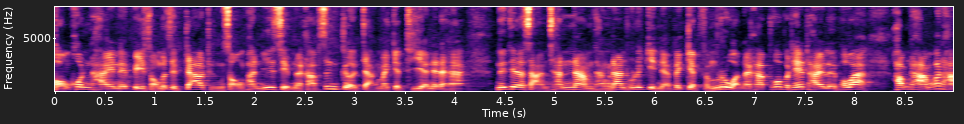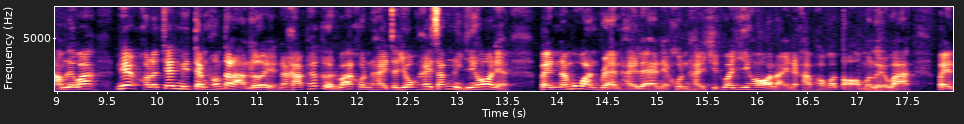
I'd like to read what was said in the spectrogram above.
ของคนไทยในปี 2019 ถึง 2020 นะครับซึ่งเกิดจาก m a r k e t เทียเนี่ยนะฮะนิตยสารชั้นนำทางด้านธุรกิจเนี่ยไปเก็บสำรวจนะครับทั่วประเทศไทยเลยเพราะว่าคำถามก็ถามเลยว่าเนี่ยคอลลาเจนมีเต็มท้องตลาดเลยนะครับถ้าเกิดว่าคนไทยจะยกให้สักหนึ่งยี่ห้อเนี่ยเป็นนัมเบอร์วันแบรนด์ไทยแลนด์เนี่ยคนไทยคิดว่ายี่ห้ออะไรนะครับเขาก็ตอบมาเลยว่าเป็น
